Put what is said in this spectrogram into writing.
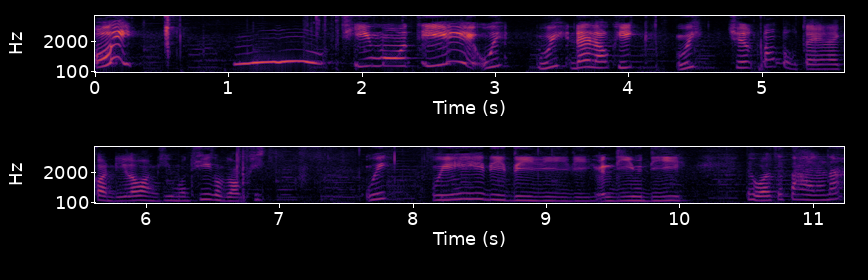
โอ้ยทีโมทีอุ้ยอุ้ยได้แล้วพิก อุ้ยเชฟต้องตกใจอะไรก่อนดีระหว่างทีโมทีกับล็อกพิก อุ้ยอุ้ยดีดีดีดีมันดีมันดี แต่ว่าจะตายแล้วนะ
